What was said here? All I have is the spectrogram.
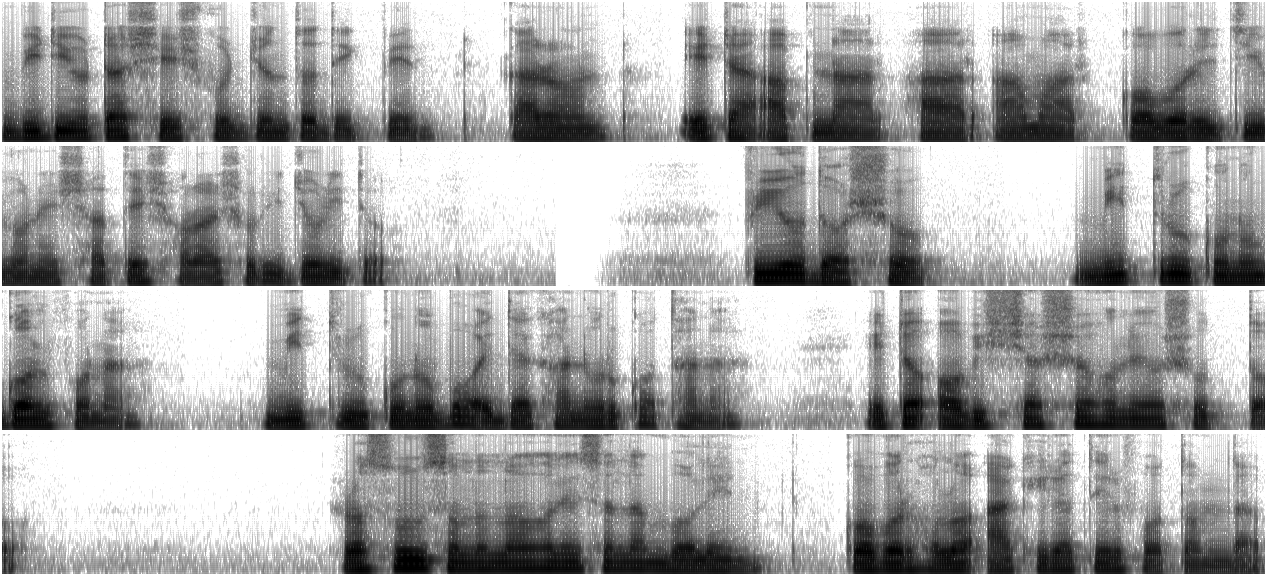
ভিডিওটা শেষ পর্যন্ত দেখবেন, কারণ এটা আপনার আর আমার কবরের জীবনের সাথে সরাসরি জড়িত। প্রিয় দর্শক, মৃত্যু কোনো গল্প না। মৃত্যু কোনো ভয় দেখানোর কথা না। এটা অবিশ্বাস্য হলেও সত্য। রসুল সাল্লাহ সাল্লাম বলেন, কবর হলো আখিরাতের প্রথম ধাপ।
